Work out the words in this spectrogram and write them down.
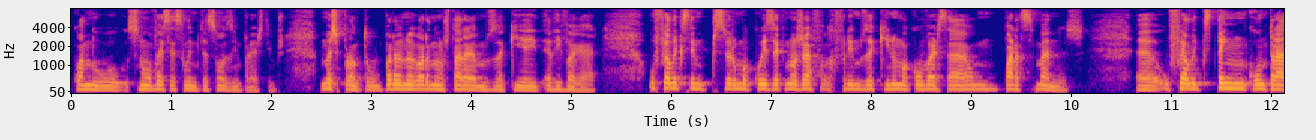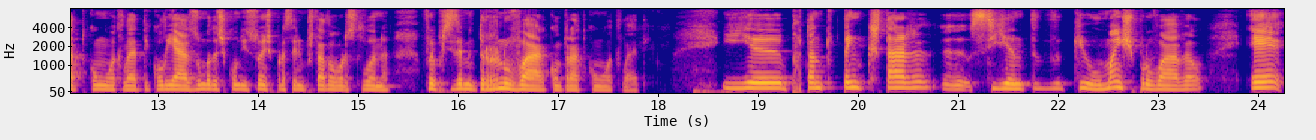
quando, se não houvesse essa limitação aos empréstimos. Mas pronto, para agora não estarmos aqui a, a divagar. O Félix tem de perceber uma coisa que nós já referimos aqui numa conversa há um par de semanas. Uh, o Félix tem um contrato com o Atlético. Aliás, uma das condições para ser emprestado ao Barcelona foi precisamente renovar contrato com o Atlético. E, uh, portanto, tem que estar uh, ciente de que o mais provável é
